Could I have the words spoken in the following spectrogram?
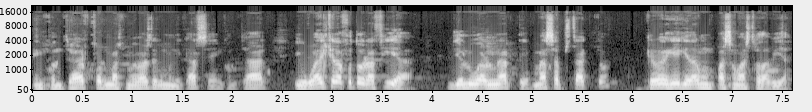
encontrar formas nuevas de comunicarse, encontrar, igual que la fotografía dio lugar a un arte más abstracto, creo que aquí hay que dar un paso más todavía,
